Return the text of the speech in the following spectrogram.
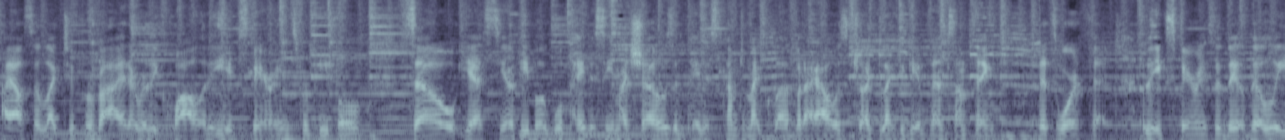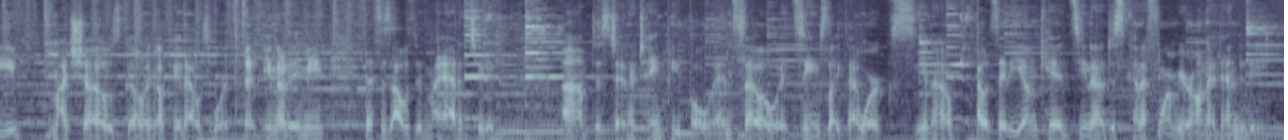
I also like to provide a really quality experience for people. So yes, you know, people will pay to see my shows and pay to come to my club, but I always like, like to give them something that's worth it. The experience that they'll, they'll leave my shows going, okay, that was worth it. You know what I mean? That's just always been my attitude um, just to entertain people. And so it seems like that works, you know. I would say to young kids, you know, just kind of form your own identity.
